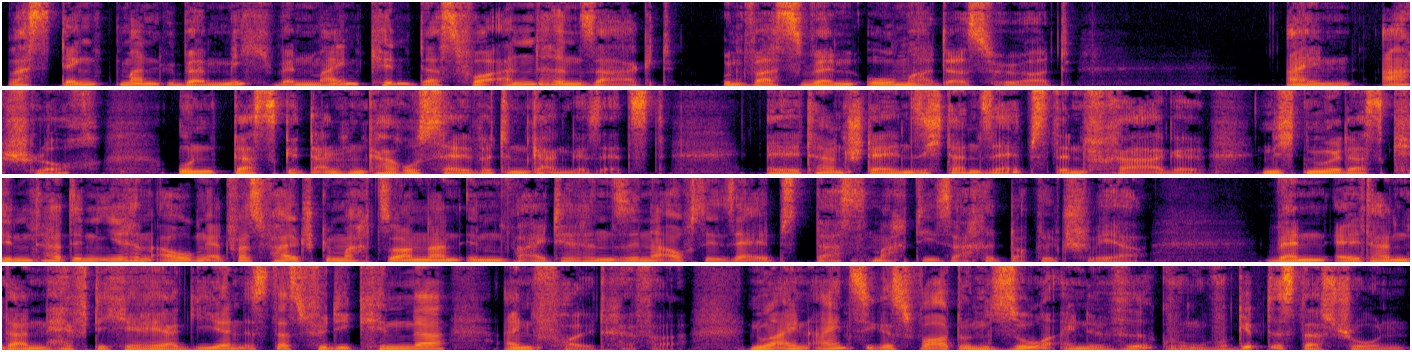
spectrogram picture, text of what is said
Was denkt man über mich, wenn mein Kind das vor anderen sagt? Und was, wenn Oma das hört? Ein Arschloch und das Gedankenkarussell wird in Gang gesetzt. Eltern stellen sich dann selbst in Frage. Nicht nur das Kind hat in ihren Augen etwas falsch gemacht, sondern im weiteren Sinne auch sie selbst. Das macht die Sache doppelt schwer. Wenn Eltern dann heftig reagieren, ist das für die Kinder ein Volltreffer. Nur ein einziges Wort und so eine Wirkung, wo gibt es das schon?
